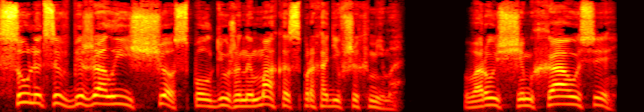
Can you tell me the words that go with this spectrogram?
С улицы вбежало еще с полдюжины махас, проходивших мимо. В орущем хаосе,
